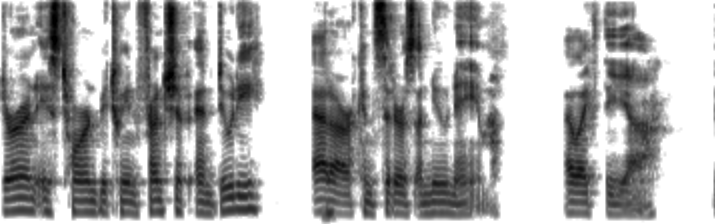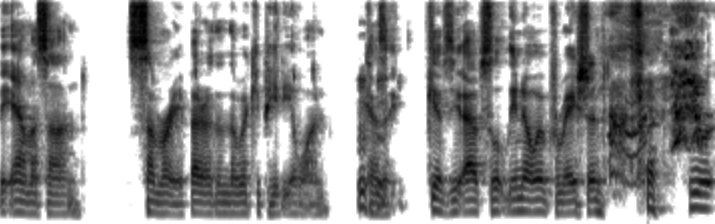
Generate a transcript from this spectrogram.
Durin is torn between friendship and duty. Adar considers a new name. I like the uh, the Amazon summary better than the Wikipedia one because it gives you absolutely no information. fewer,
